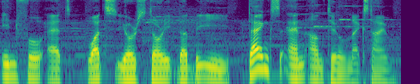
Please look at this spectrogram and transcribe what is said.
info at what's your story.be. Thanks, and until next time.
